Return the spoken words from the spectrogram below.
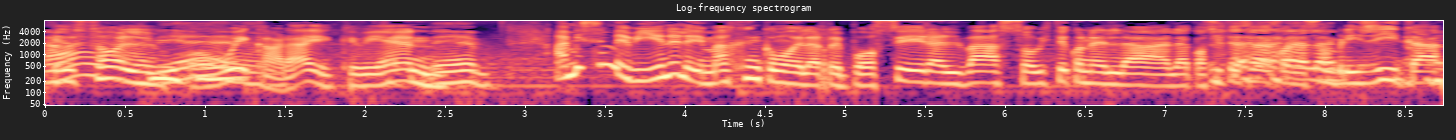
El Ah, sol. bien. Uy, caray, qué bien. Bien. A mí se me viene la imagen como de la reposera, el vaso, viste, con el- la, la cosita esa, con la sombrillita.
